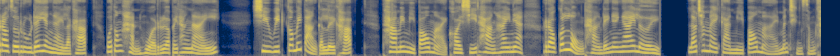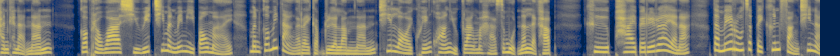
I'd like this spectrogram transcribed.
เราจะรู้ได้ยังไงล่ะครับ ว่าต้องหันหัวเรือไปทางไหน ชีวิตก็ไม่ต่างกันเลยครับ ถ้าไม่มีเป้าหมายคอยชี้ทางให้เนี่ย เราก็หลงทางได้ง่าย ๆเลย แล้วทำไมการมีเป้าหมายมันถึงสำคัญขนาดนั้น ก็เพราะว่าชีวิตที่มันไม่มีเป้าหมาย มันก็ไม่ต่างอะไรกับเรือลำนั้นที่ลอยเคว้งคว้างอยู่กลางมหาสมุทรนั่นแหละครับ คือพายไปเรื่อยๆอะนะ แต่ไม่รู้จะไปขึ้นฝั่งที่ไหน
